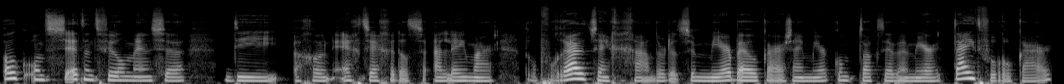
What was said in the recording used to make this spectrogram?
ook ontzettend veel mensen die gewoon echt zeggen dat ze alleen maar erop vooruit zijn gegaan doordat ze meer bij elkaar zijn, meer contact hebben, meer tijd voor elkaar.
